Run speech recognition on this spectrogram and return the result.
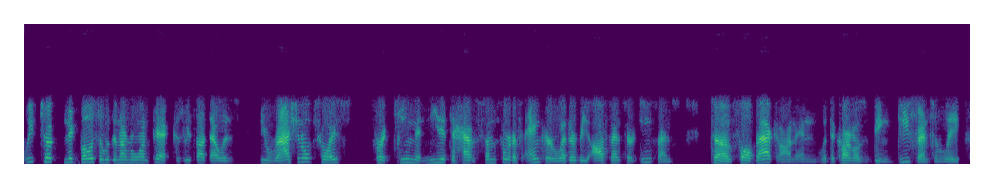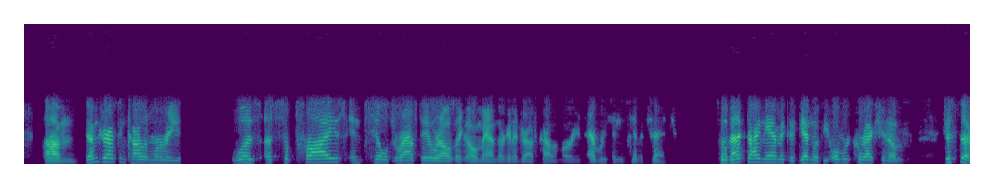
we took Nick Bosa with the number one pick because we thought that was the rational choice for a team that needed to have some sort of anchor, whether it be offense or defense, to fall back on. And with the Cardinals being defensively, um, them drafting Kyler Murray was a surprise until draft day, where I was like, oh man, they're going to draft Kyler Murray and everything's going to change. So that dynamic again with the overcorrection of just a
